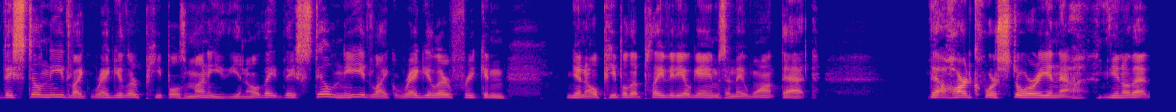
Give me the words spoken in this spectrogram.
they still need like regular people's money you know? They they still need like regular freaking you know people that play video games and they want that that hardcore story and that you know that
